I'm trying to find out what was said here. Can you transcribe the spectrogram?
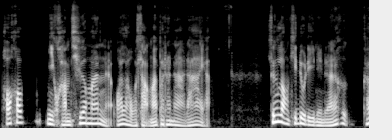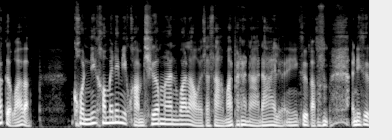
เพราะเขามีความเชื่อมั่นอะว่าเราสามารถพัฒนาได้อะ ซึ่งลองคิดดูดีนี่นะคือ ถ้าเกิดว่าแบบคนนี้เขาไม่ได้มีความเชื่อมั่นว่าเราจะสามารถพัฒนาได้เลยอันนี้คือแบบ อันนี้คือ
